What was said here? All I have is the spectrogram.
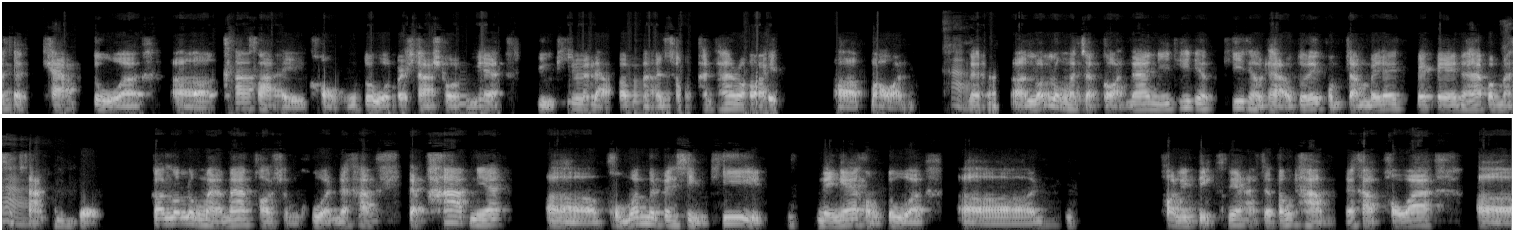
็จะแคปตัวค่าไฟของตัวประชาชนเนี่ยอยู่ที่ระดับประมาณ 2,500ปอนด์นะครับลดลงมาจากก่อนหน้านี้ที่ที่แถวๆตัวเลขผมจำไม่ได้เป๊ะๆนะครับประมาณสักสามพันหกก็ลดลงมามากพอสมควรนะครับ แต่ภาพเนี้ยเอ่อ ผมว่ามันเป็นสิ่งที่ในแง่ของตัวเอ่อ politics เนี่ยอาจจะต้องทำนะครับ เพราะว่าเอ่อ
